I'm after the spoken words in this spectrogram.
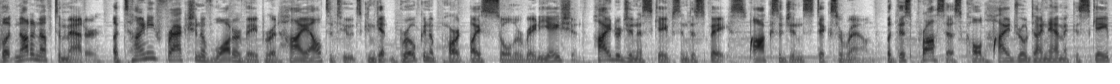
but not enough to matter. A tiny fraction of water vapor at high altitudes can get broken apart by by solar radiation. Hydrogen escapes into space. Oxygen sticks around. But this process, called hydrodynamic escape,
